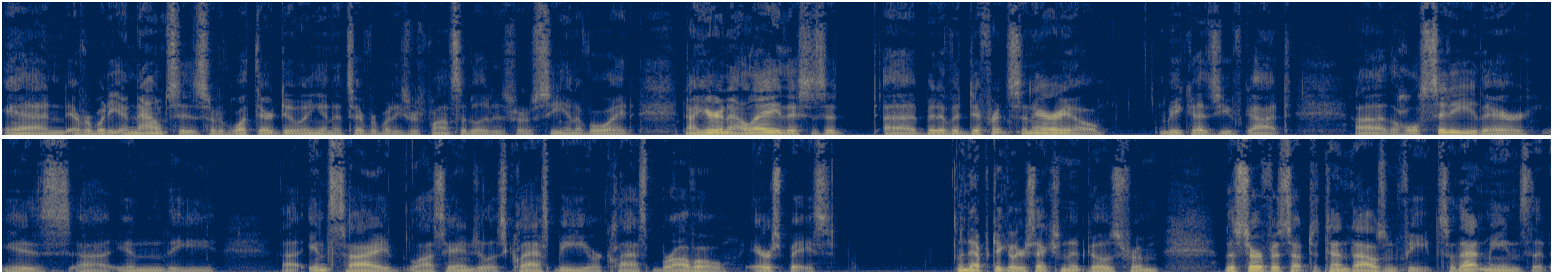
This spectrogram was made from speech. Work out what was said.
and everybody announces sort of what they're doing, and it's everybody's responsibility to sort of see and avoid. Now here in LA, this is a, a bit of a different scenario because you've got uh, the whole city there is uh, in the uh, inside Los Angeles Class B or Class Bravo airspace. In that particular section, that goes from the surface up to 10,000 feet. So that means that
